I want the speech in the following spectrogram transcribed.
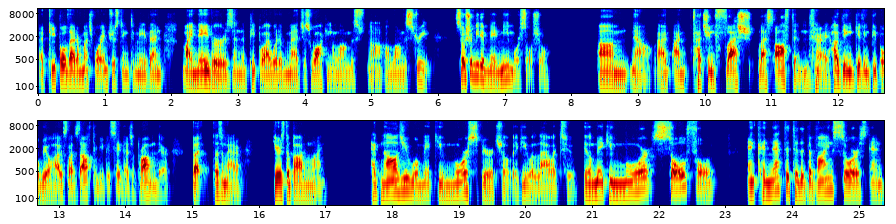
At people that are much more interesting to me than my neighbors and the people I would have met just walking along this uh, along the street. Social media made me more social. Um, now I, I'm touching flesh less often, right? Hugging, giving people real hugs less often. You could say there's a problem there, but doesn't matter. Here's the bottom line: technology will make you more spiritual if you allow it to. It'll make you more soulful and connected to the divine source and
